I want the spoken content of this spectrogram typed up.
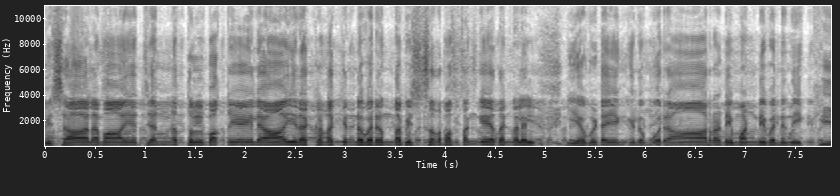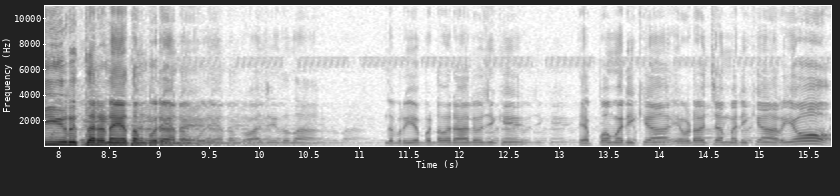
വിശാലമായ ജന്നത്തുൽ ബക്കയിലെ ആയിരക്കണക്കിന് വരുന്ന വിശ്രമ സങ്കേതങ്ങളിൽ എവിടെയെങ്കിലും ഒരാറടി മണ്ണിവന് നീ കീറിത്തരണേ തമ്പുരാനെ. പ്രിയപ്പെട്ടവരാലോചിക്ക്. എപ്പോ മരിക്ക? എവിടെ വെച്ചാ മരിക്ക? അറിയോ?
